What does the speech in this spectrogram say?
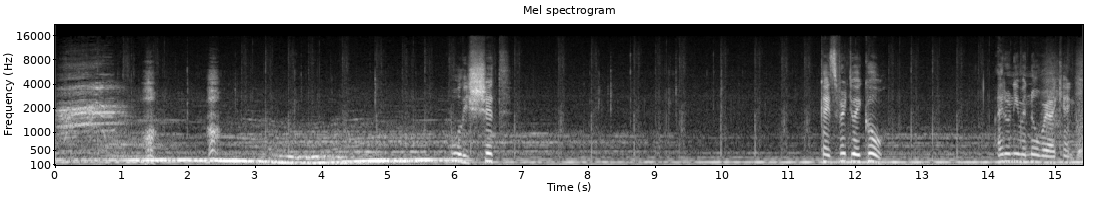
Holy shit! Guys, where do I go? I don't even know where I can go.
